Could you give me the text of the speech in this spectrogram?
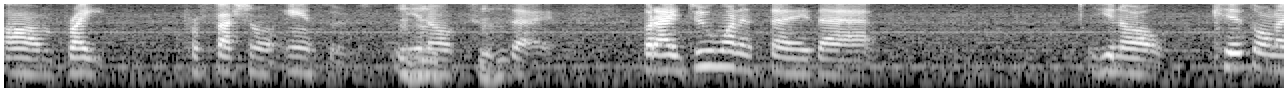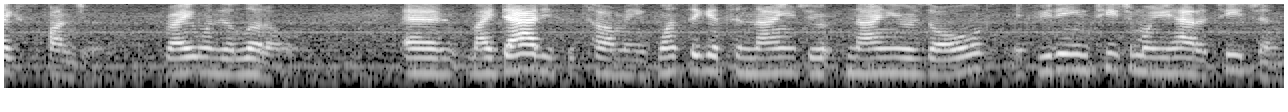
um, right professional answers, you Mhm, know, to mhm. say. But I do want to say that, you know, kids are like sponges, right? When they're little. And my dad used to tell me, once they get to nine, nine years old, if you didn't teach them when you had to teach them,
